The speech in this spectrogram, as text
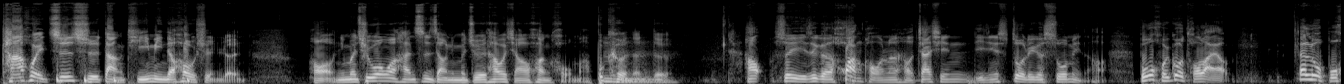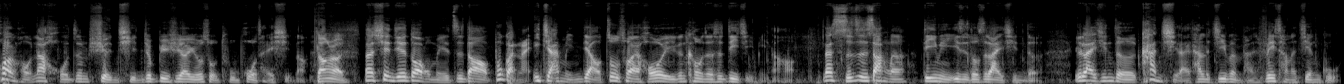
他会支持党提名的候选人。哦，你们去问问韩市长，你们觉得他会想要换候吗？不可能的。好，所以这个换侯呢，好，嘉欣已经是做了一个说明了哈。不过回过头来哦。但如果不换候，那侯这选情就必须要有所突破才行啊。当然，那现阶段我们也知道，不管哪一家民调做出来，侯友谊跟柯文哲是第几名啊？哈，那实质上呢，第一名一直都是赖清德，因为赖清德看起来他的基本盘非常的坚固，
